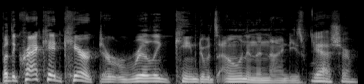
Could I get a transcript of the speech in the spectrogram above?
But the crackhead character really came to its own in the 90s. Yeah, sure.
